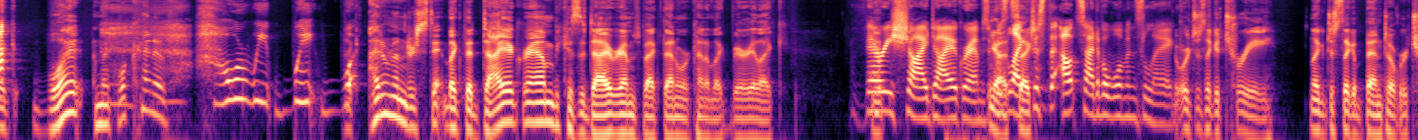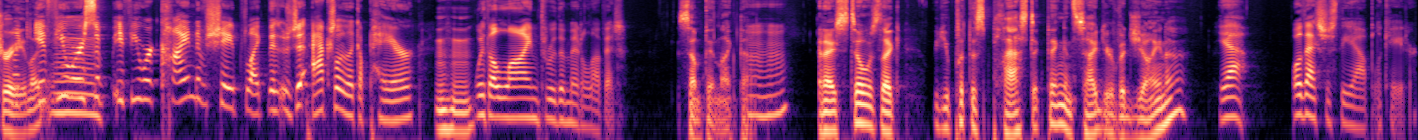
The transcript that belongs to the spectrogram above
like what? I'm like, what kind of? How are we? Wait, what? Like, I don't understand. Like the diagram because the diagrams back then were kind of like very like, Very shy diagrams. It Yeah, was like, like- just the outside of a woman's leg. or just like a tree, like just like a bent over tree. Like, Like, if you were sup- if you were kind of shaped like this, it was actually like a pear hmm with a line through the middle of it. something like that. Mm-hmm. And I still was like, you put this plastic thing inside your vagina? Yeah. Well, that's just the applicator.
